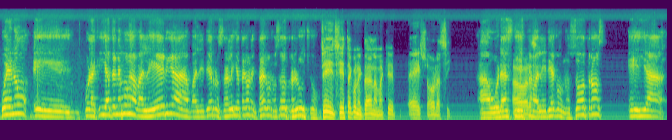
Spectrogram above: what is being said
Bueno, eh, por aquí ya tenemos a Valeria. Valeria Rosales ya está conectada con nosotros, Lucho. Sí, sí está conectada, nada más que eso, ahora sí. Ahora sí está Valeria con nosotros. Ella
